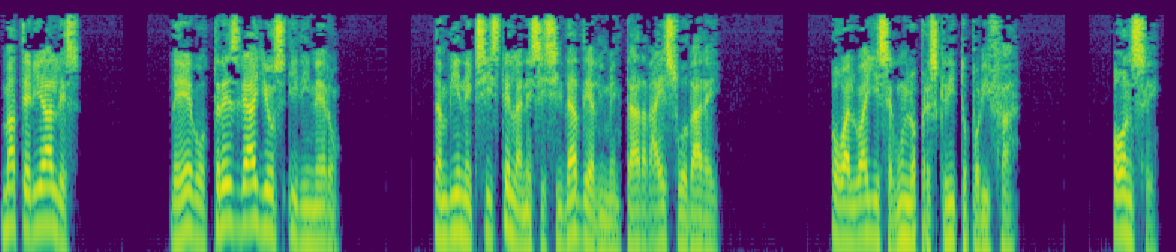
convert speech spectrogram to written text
Materiales. De Evo, tres gallos y dinero. También existe la necesidad de alimentar a Esu Darei. O al según lo prescrito por Ifa. 11.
